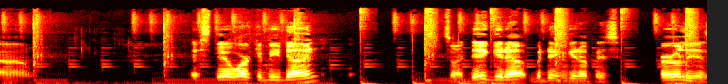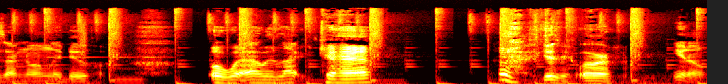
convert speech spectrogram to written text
Um, there's still work to be done. So I did get up, but didn't get up as early as I normally do, or what I would like to have. Excuse me, or you know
